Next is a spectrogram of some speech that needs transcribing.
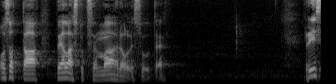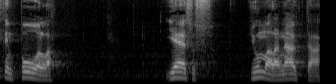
osoittaa pelastuksen mahdollisuuteen. Ristin puulla Jeesus, Jumala näyttää,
